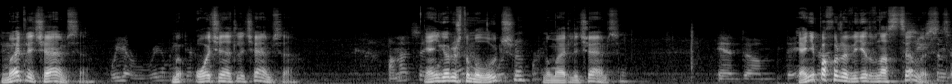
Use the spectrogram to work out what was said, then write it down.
мы отличаемся. Мы очень отличаемся. Я не говорю, что мы лучше, но мы отличаемся. И они, похоже, видят в нас ценность.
